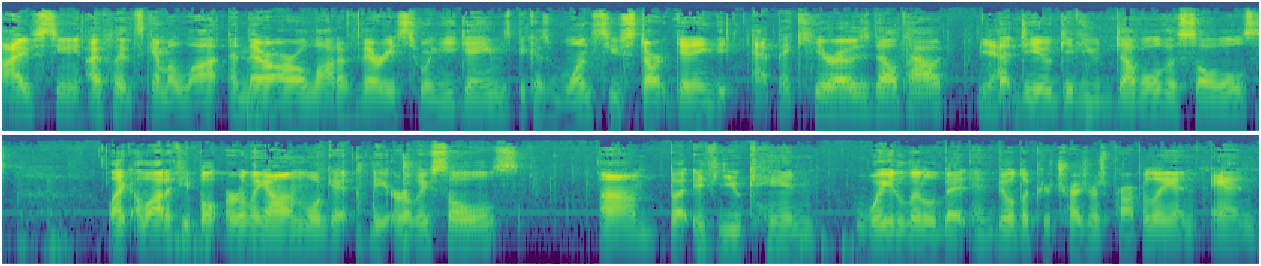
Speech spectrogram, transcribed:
I've seen I've played this game a lot, and there are a lot of very swingy games. Because once you start getting the epic heroes dealt out Yeah. that do give you double the souls, like a lot of people early on will get the early souls, um, but if you can wait a little bit and build up your treasures properly, and and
